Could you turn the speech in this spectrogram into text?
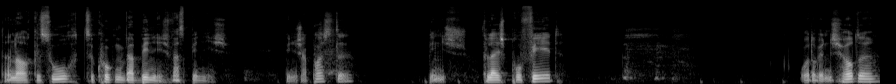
danach gesucht, zu gucken, wer bin ich, was bin ich. Bin ich Apostel? Bin ich vielleicht Prophet? Oder bin ich Hirte?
